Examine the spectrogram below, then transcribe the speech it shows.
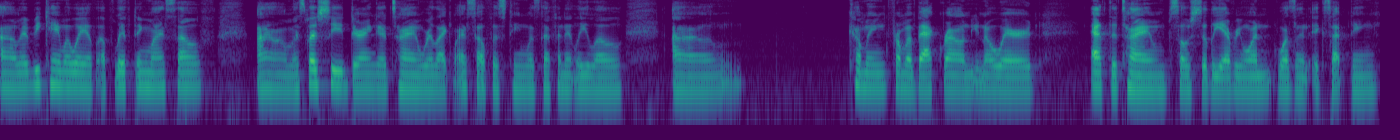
Um, it became a way of uplifting myself, um, especially during a time where like my self esteem was definitely low. Um, coming from a background, you know, where at the time socially everyone wasn't accepting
